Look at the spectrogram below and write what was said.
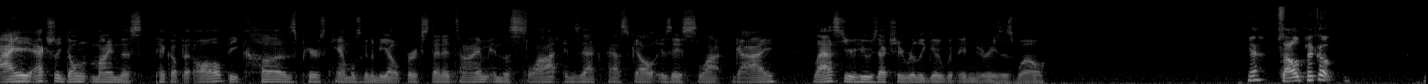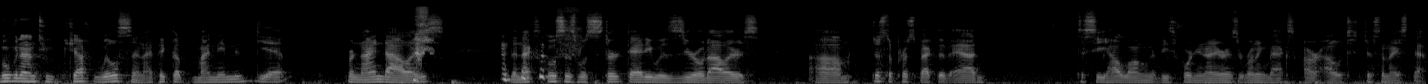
I actually don't mind this pickup at all because Parris Campbell's going to be out for extended time in the slot, and Zach Pascal is a slot guy. Last year, he was actually really good with injuries as well. Yeah, solid pickup. Moving on to Jeff Wilson, I picked up my name Yep for nine dollars. the next closest was Stirk Daddy was zero dollars. Um, just a prospective ad to see how long that these 49ers running backs are out. Just a nice stat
